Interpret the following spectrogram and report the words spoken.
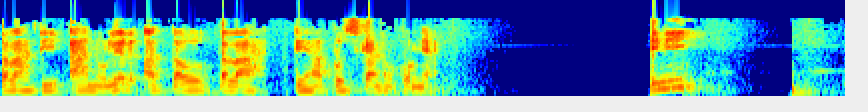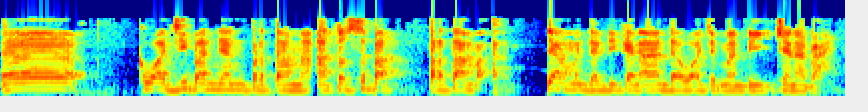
telah dianulir atau telah dihapuskan hukumnya. Ini eh, kewajiban yang pertama atau sebab pertama yang menjadikan Anda wajib mandi janabah.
